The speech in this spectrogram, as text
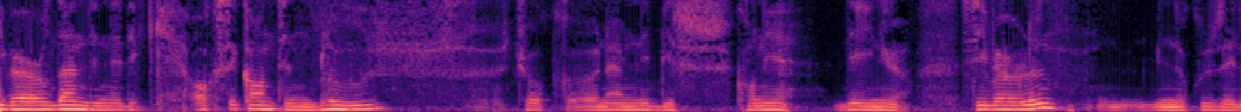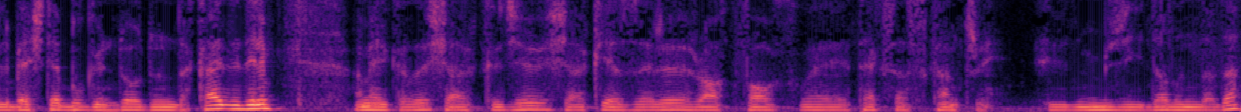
Steve Earle'den dinledik. Oxycontin Blues çok önemli bir konuya değiniyor. Steve Earle'ın 1955'te bugün doğduğunu da kaydedelim. Amerikalı şarkıcı, şarkı yazarı, rock, folk ve Texas country e, müziği dalında da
